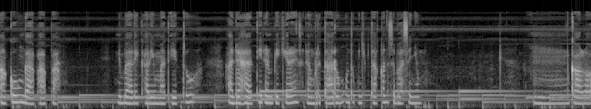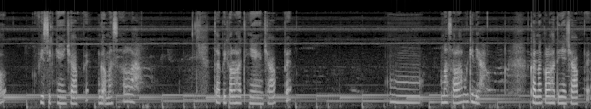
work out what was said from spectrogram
aku nggak apa-apa. Di balik kalimat itu, ada hati dan pikiran yang sedang bertarung untuk menciptakan sebuah senyum. Hmm, kalau fisiknya yang capek, nggak masalah. Tapi kalau hatinya yang capek, hmm, masalah mungkin ya. Karena kalau hatinya capek,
